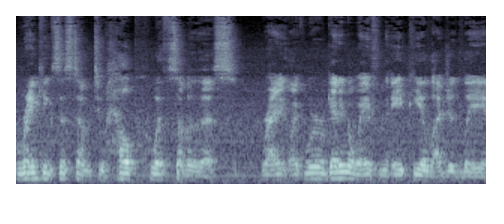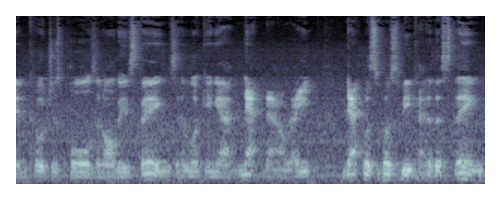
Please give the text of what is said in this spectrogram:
ranking system to help with some of this right? Like we're getting away from the AP allegedly and coaches polls and all these things and looking at net now, right? Net was supposed to be kind of this thing,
